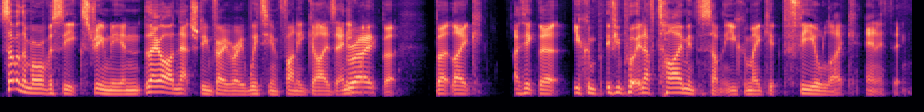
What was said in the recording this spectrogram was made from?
some of them are obviously extremely, and they are naturally very, very witty and funny guys anyway. Right. But, but like, I think that you can, if you put enough time into something, you can make it feel like anything,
